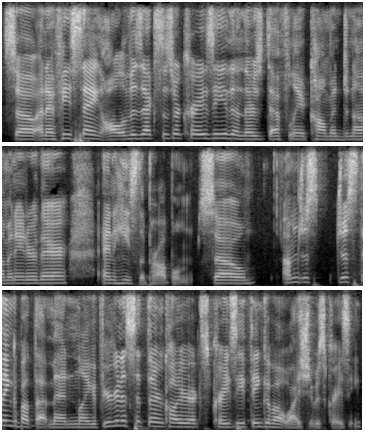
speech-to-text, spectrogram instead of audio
So, and if he's saying all of his exes are crazy, then there's definitely a common denominator there, and he's the problem. So, I'm just just think about that, men. Like, if you're gonna sit there and call your ex crazy, think about why she was crazy.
